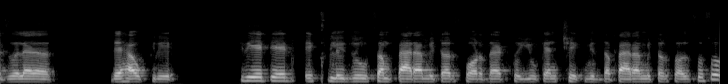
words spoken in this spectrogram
as well as they have cre created exclusive some parameters for that. So you can check with the parameters also. So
